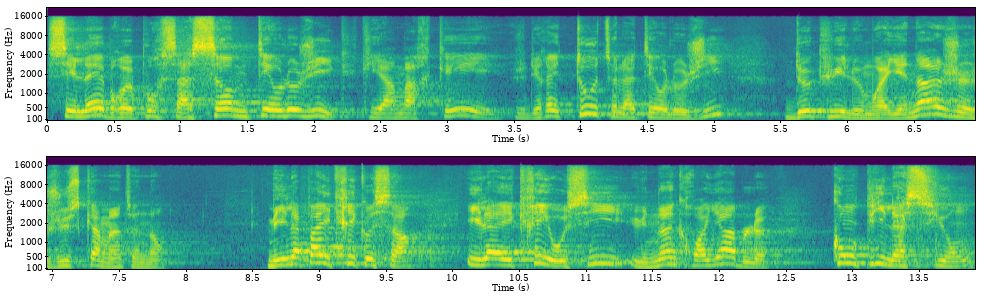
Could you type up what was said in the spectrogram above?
célèbre pour sa somme théologique qui a marqué, je dirais, toute la théologie depuis le Moyen Âge jusqu'à maintenant. Mais il n'a pas écrit que ça. Il a écrit aussi une incroyable compilation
